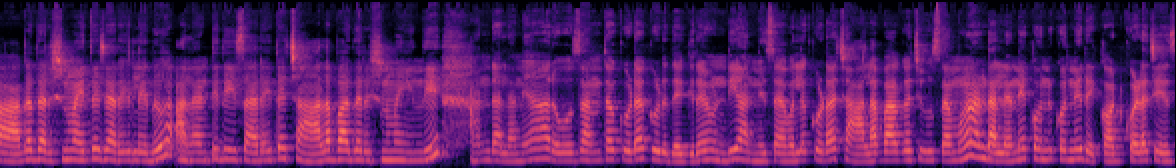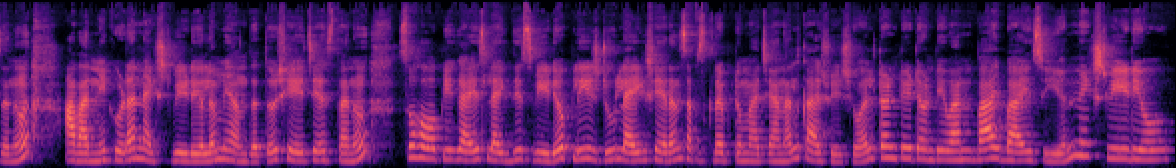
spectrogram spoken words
బాగా దర్శనం అయితే జరగలేదు. అలాంటిది ఈసారి అయితే చాలా బాగా దర్శనం అయింది. అండ్ అలానే ఆ రోజంతా కూడా గుడి దగ్గరే ఉండి అన్ని సేవలు కూడా చాలా చాలా బాగా చూసాము. అండ్ అలానే కొన్ని కొన్ని రికార్డ్ కూడా చేశాను. అవన్నీ కూడా నెక్స్ట్ వీడియోలో మీ అందరితో షేర్ చేస్తాను. So, hope you guys like this video. Please do like, share and subscribe to my channel Kash visual 2021. Bye bye. See you next video.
